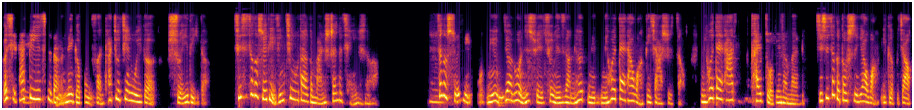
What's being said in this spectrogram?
而且他第一次的那个部分，他就进入一个水底的，其实这个水底已经进入到一个蛮深的潜意识了。嗯，这个水底，你你知道，如果你是学催眠知道，你会你你会带他往地下室走，你会带他开左边的门，其实这个都是要往一个比较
